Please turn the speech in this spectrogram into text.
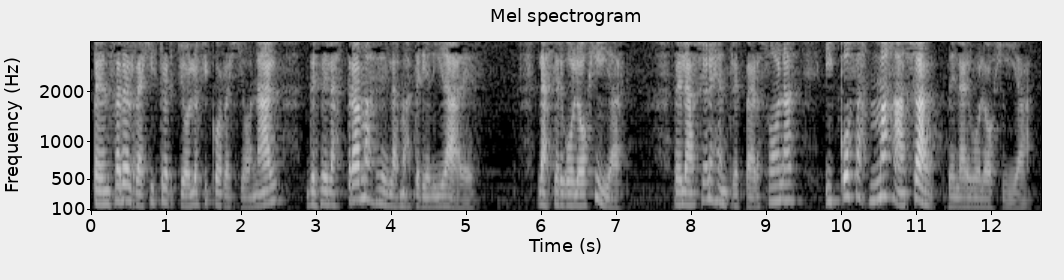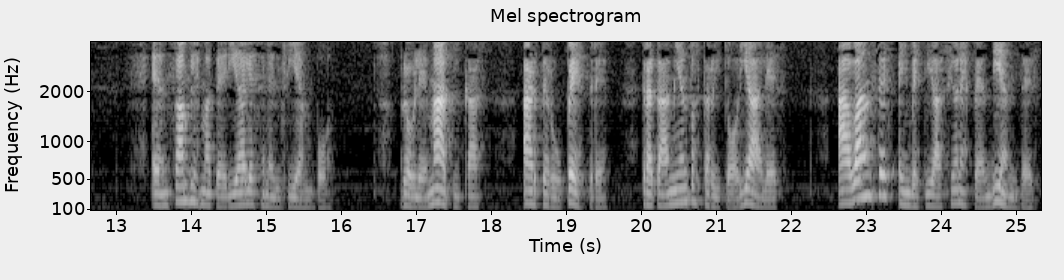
Pensar el registro arqueológico regional desde las tramas de las materialidades, las ergologías, relaciones entre personas y cosas más allá de la ergología, ensambles materiales en el tiempo, problemáticas, arte rupestre, tratamientos territoriales, avances e investigaciones pendientes,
